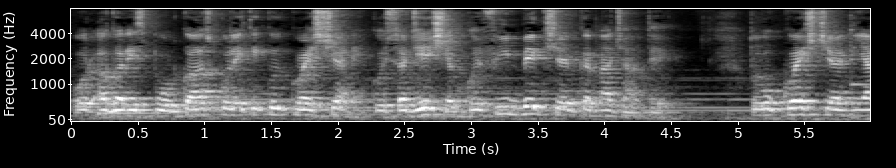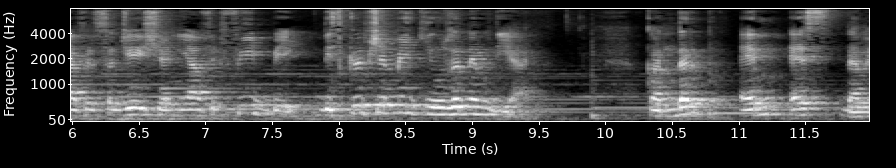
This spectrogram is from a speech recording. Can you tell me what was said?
और अगर इस पॉडकास्ट को लेके कोई क्वेश्चन है, कोई सजेशन कोई फीडबैक शेयर करना चाहते हैं तो वो क्वेश्चन या फिर सजेशन या फिर फीडबैक डिस्क्रिप्शन में एक यूज़र नेम दिया है। Kandarp M S Dave,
